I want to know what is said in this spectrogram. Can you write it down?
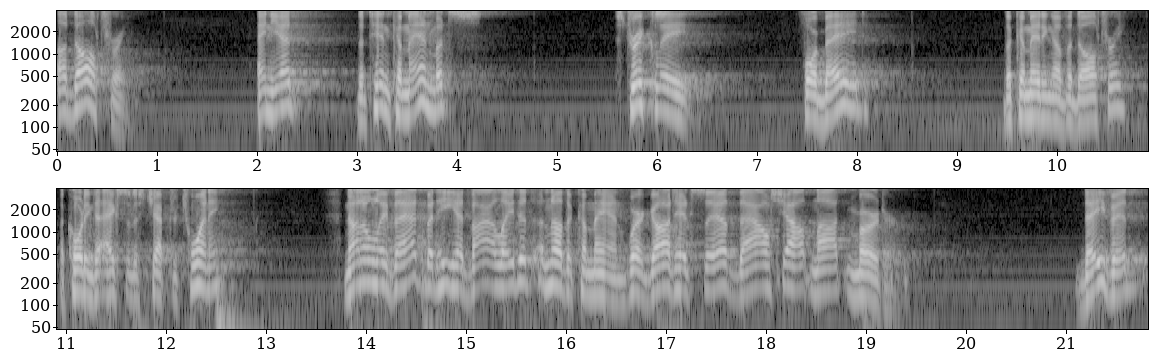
adultery. And yet, the Ten Commandments strictly forbade the committing of adultery, according to Exodus chapter 20. Not only that, but he had violated another command where God had said, Thou shalt not murder. David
